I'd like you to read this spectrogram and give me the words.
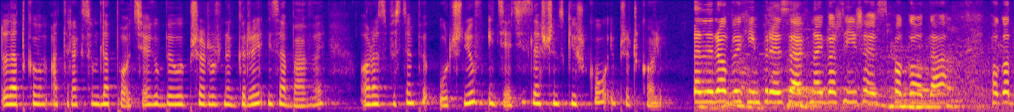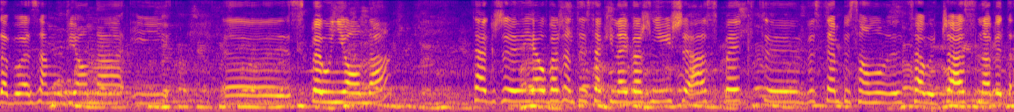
Dodatkową atrakcją dla pociech były przeróżne gry i zabawy oraz występy uczniów i dzieci z leszczyńskich szkół i przedszkoli. W plenerowych imprezach najważniejsza jest pogoda. Pogoda była zamówiona i e, spełniona. Także ja uważam, to jest taki najważniejszy aspekt. E, Występy są cały czas, nawet e,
